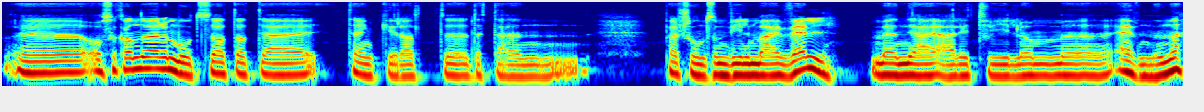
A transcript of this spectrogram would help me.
Uh, og så kan det være motsatt, at jeg tenker at uh, dette er en person som vil meg vel, men jeg er i tvil om uh, evnene.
